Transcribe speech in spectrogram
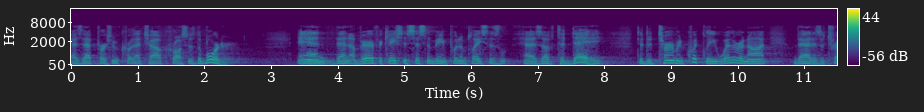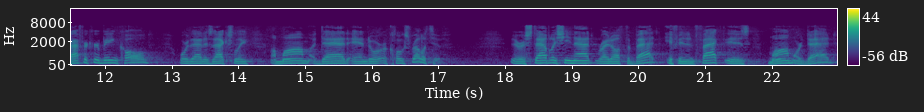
as that person, that child crosses the border and then a verification system being put in place as, as of today to determine quickly whether or not that is a trafficker being called or that is actually a mom, a dad, and or a close relative. They're establishing that right off the bat. If it in fact is mom or dad,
